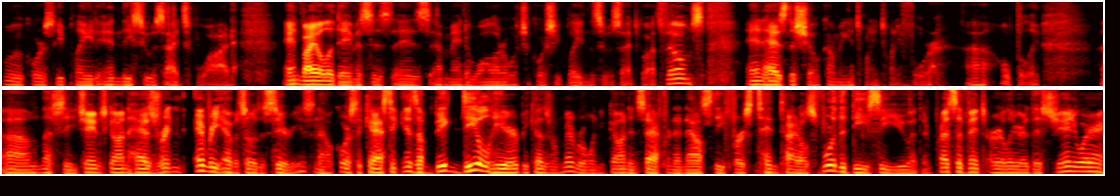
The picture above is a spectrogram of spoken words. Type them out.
who of course he played in the Suicide Squad, and Viola Davis is, is Amanda Waller, which of course she played in the Suicide Squad films, and has the show coming in 2024, uh, hopefully. Um, let's see. James Gunn has written every episode of the series. Now, of course, the casting is a big deal here because remember when Gunn and Safran announced the first 10 titles for the DCU at their press event earlier this January,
